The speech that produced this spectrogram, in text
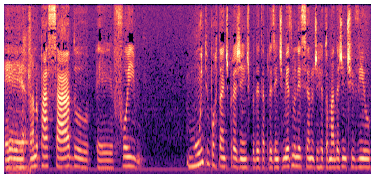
é, ano passado é, foi muito importante para a gente poder estar presente, mesmo nesse ano de retomada, a gente viu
